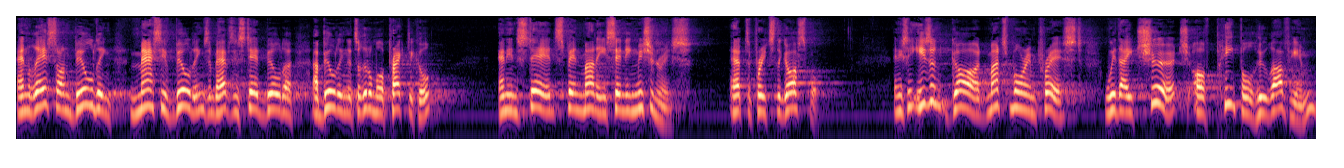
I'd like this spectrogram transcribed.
and less on building massive buildings and perhaps instead build a, a building that's a little more practical and instead spend money sending missionaries out to preach the gospel. And you see, isn't God much more impressed with a church of people who love Him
